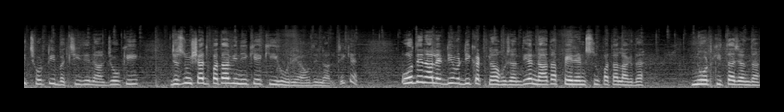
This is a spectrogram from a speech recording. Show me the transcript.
ਇੱਕ ਛੋਟੀ ਬੱਚੀ ਦੇ ਨਾਲ, ਜੋ ਕਿ ਜਿਸ ਨੂੰ ਸ਼ਾਇਦ ਪਤਾ ਵੀ ਨਹੀਂ ਕਿ ਕੀ ਹੋ ਰਿਹਾ ਉਹਦੇ ਨਾਲ, ਠੀਕ ਹੈ? ਉਹਦੇ ਨਾਲ ਐਡੀ ਵੱਡੀ ਘਟਨਾ ਹੋ ਜਾਂਦੀ ਹੈ, ਨਾ ਤਾਂ ਪੇਰੈਂਟਸ ਨੂੰ ਪਤਾ ਲੱਗਦਾ, ਨੋਟ ਕੀਤਾ ਜਾਂਦਾ,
